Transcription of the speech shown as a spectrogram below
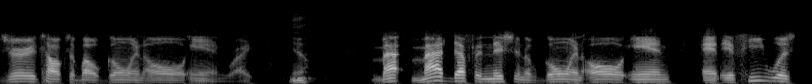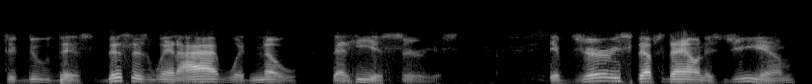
Jerry talks about going all in, right? Yeah. My my definition of going all in and if he was to do this, this is when I would know that he is serious. If Jerry steps down as GM,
